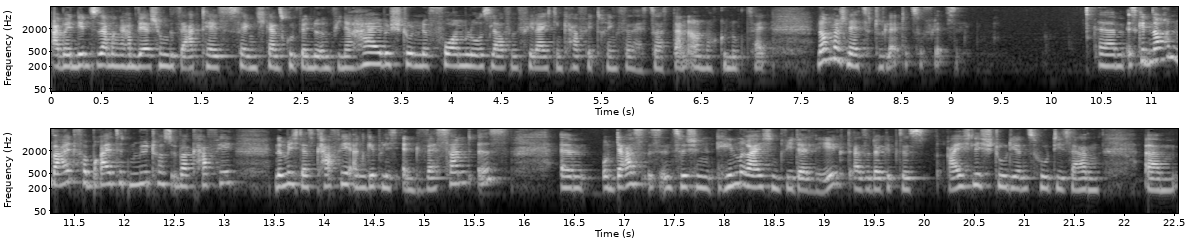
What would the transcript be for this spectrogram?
aber in dem Zusammenhang haben wir ja schon gesagt, hey, es ist eigentlich ganz gut, wenn du irgendwie eine halbe Stunde vorm Loslaufen vielleicht den Kaffee trinkst. Das heißt, du hast dann auch noch genug Zeit, nochmal schnell zur Toilette zu flitzen. Ähm, es gibt noch einen weit verbreiteten Mythos über Kaffee, nämlich dass Kaffee angeblich entwässernd ist. Ähm, und das ist inzwischen hinreichend widerlegt. Also da gibt es reichlich Studien zu, die sagen, ähm,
